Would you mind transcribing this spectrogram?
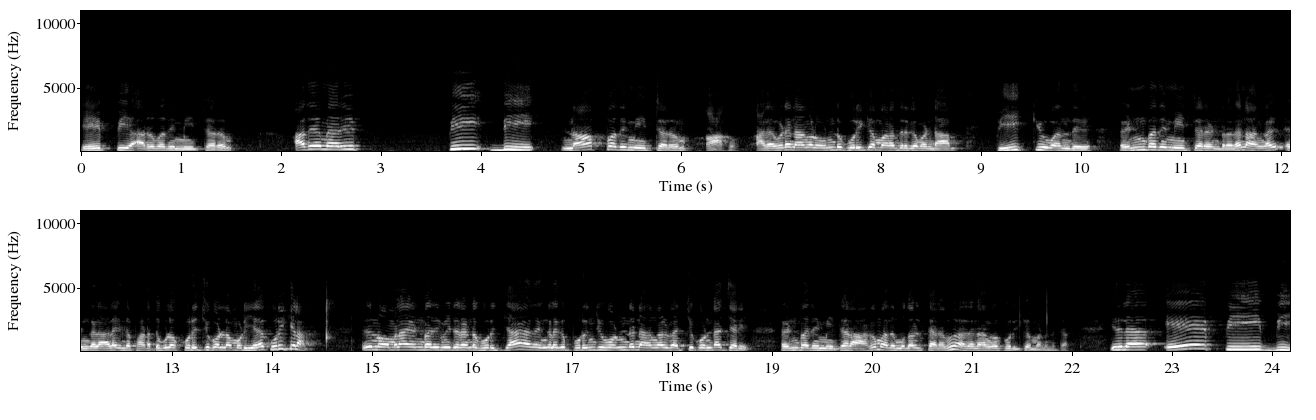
ஏபி அறுபது மீட்டரும். அதே மாதிரி பிபி நாற்பது மீட்டரும் ஆகும். அதை விட நாங்கள் ஒன்று குறிக்க மறந்துருக்க வேண்டாம். பிக்யூ வந்து எண்பது மீட்டர்ன்றதை நாங்கள் எங்களால் இந்த படத்துக்குள்ளே குறித்து கொள்ள முடியல குறிக்கலாம். இது நார்மலாக எண்பது மீட்டர் என்று குறித்தா அது எங்களுக்கு புரிஞ்சு கொண்டு நாங்கள் வச்சு கொண்டா சரி. எண்பது மீட்டர் ஆகும் அது முதல் தரவு அதை நாங்கள் குறிக்க மறந்துட்டோம். இதில் ஏபிபி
